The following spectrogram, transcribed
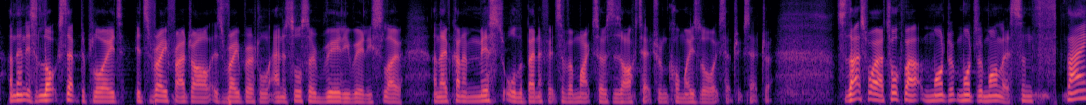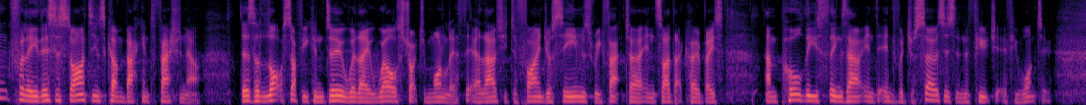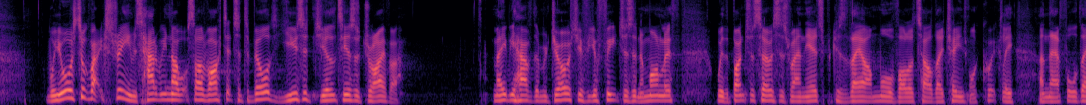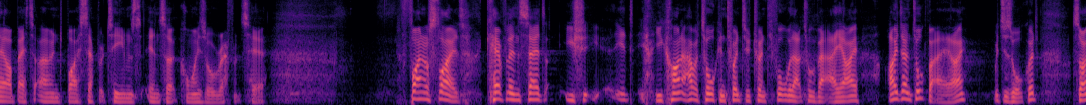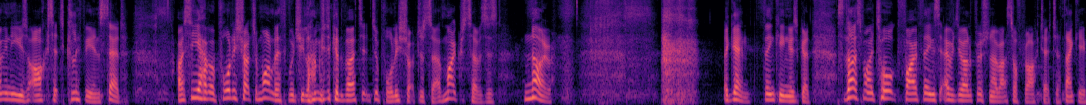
And then it's lockstep deployed, it's very fragile, it's very brittle, and it's also really, really slow. And they've kind of missed all the benefits of a microservices architecture and Conway's law, et cetera, et cetera. So that's why I talk about modular monoliths. And thankfully, this is starting to come back into fashion now. There's a lot of stuff you can do with a well-structured monolith. It allows you to find your seams, refactor inside that code base, and pull these things out into individual services in the future if you want to. We always talk about extremes. How do we know what style of architecture to build? Use agility as a driver. Maybe have the majority of your features in a monolith with a bunch of services around the edge because they are more volatile, they change more quickly, and therefore they are better owned by separate teams. Insert Conway's law reference here. Final slide. Kevlin said you, should, it, you can't have a talk in 2024 without talking about AI. I don't talk about AI, which is awkward, so I'm going to use Architect Clippy instead. I see you have a poorly structured monolith. Would you like me to convert it into a poorly structured set of microservices? No. Again, thinking is good. So that's my talk, five things every developer should know about software architecture. Thank you.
